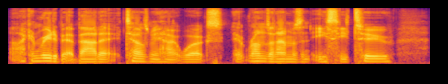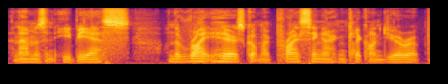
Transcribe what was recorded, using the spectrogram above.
I can read a bit about it. It tells me how it works. It runs on Amazon EC2 and Amazon EBS. On the right here, it's got my pricing. I can click on Europe.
